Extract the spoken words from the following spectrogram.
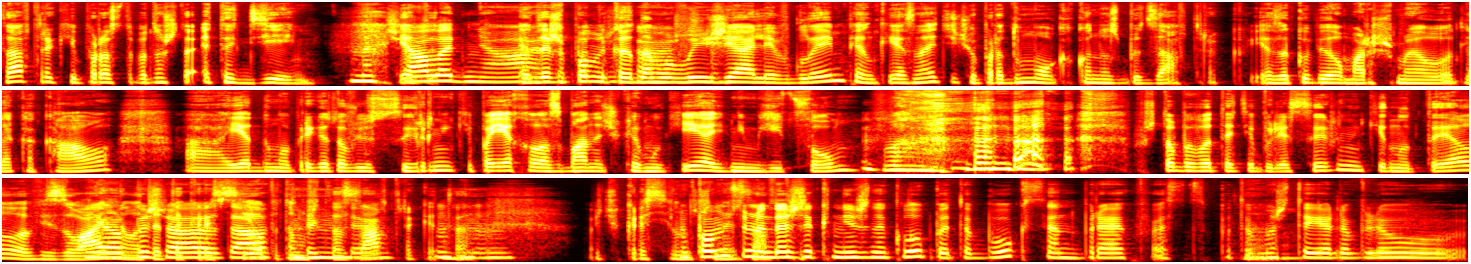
Завтраки просто потому что это день. Начало дня. Я даже помню, когда мы выезжали в глэмпинг, я, знаете, что продумала, как у нас будет завтрак. Я закупила маршмеллоу для какао. а, Я думаю, приготовлю сырники. Поехала с баночкой муки и одним яйцом, чтобы вот эти были сырники, нутелла, визуально Я вот это красиво, потому что завтрак это. Очень красиво. Ну, помните, у меня даже книжный клуб это Books and Breakfast, потому Да. что я люблю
